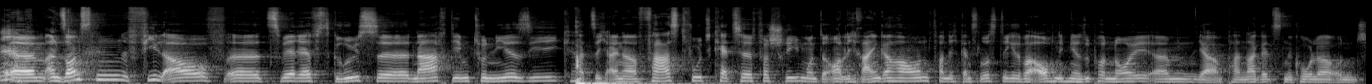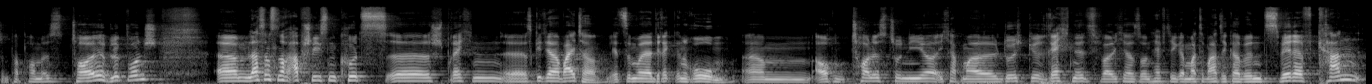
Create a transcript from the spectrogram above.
Ähm, ansonsten fiel auf, äh, Zverevs Grüße nach dem Turniersieg, hat sich einer Fastfood-Kette verschrieben und da ordentlich reingehauen. Fand ich ganz lustig, ist aber auch nicht mehr super neu. Ähm, ja, ein paar Nuggets, eine Cola und ein paar Pommes. Toll, Glückwunsch. Ähm, lass uns noch abschließend kurz äh, sprechen. Äh, es geht ja weiter. Jetzt sind wir ja direkt in Rom. Ähm, auch ein tolles Turnier. Ich habe mal durchgerechnet, weil ich ja so ein heftiger Mathematiker bin. Zverev kann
